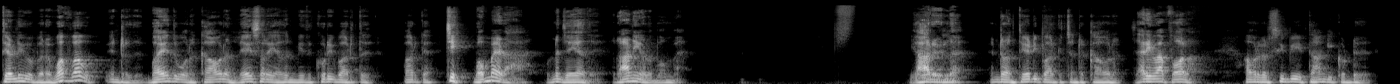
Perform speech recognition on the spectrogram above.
தெளிவு பெற வவ் வவ் என்றது. பயந்து போன காவலன் லேசரை அதன் மீது குறிபார்த்து பார்க்க சி பொம்மைடா? ஒன்றும் செய்யாது. ராணியோட பொம்மை. யாரும் இல்லை என்றான் தேடி பார்க்க சென்ற காவலன். சரி வா போகலாம் அவர்கள் சிபியை தாங்கிக் கொண்டு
